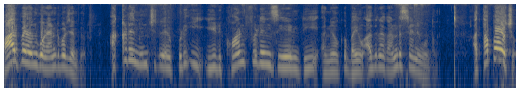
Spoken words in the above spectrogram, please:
పారిపోయాను అనుకోండి ఎంటర్పడి చంపారు. అక్కడే నుంచినప్పటికీ ఈ కాన్ఫిడెన్స్ ఏంటి అనే ఒక భయం అది నాకు అండర్స్టాండింగ్ ఉంటుంది. అది తప్పవచ్చు.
